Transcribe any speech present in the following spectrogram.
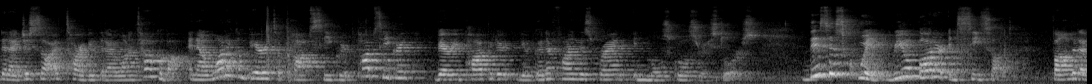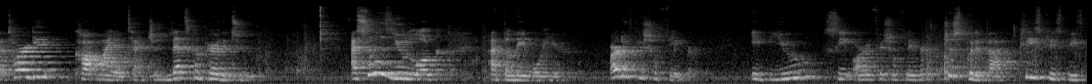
that I just saw at Target that I want to talk about. And I want to compare it to Pop Secret. Pop Secret, very popular. You're going to find this brand in most grocery stores. This is Quinn, real butter and sea salt. Found it at Target, caught my attention. Let's compare the two. As soon as you look at the label here, artificial flavor. If you see artificial flavor, just put it back. Please, please, please.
